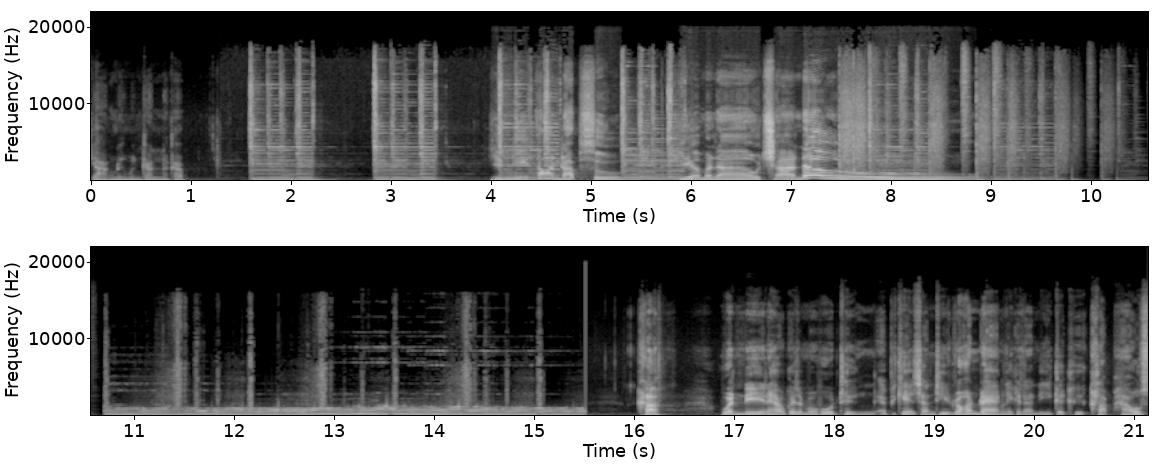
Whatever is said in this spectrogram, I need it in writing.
อย่างหนึ่งเหมือนกันนะครับ ยินดีต้อนรับสู่เฮียมะนาว Channel ครับวันนี้นะครับก็จะมาพูดถึงแอปพลิเคชันที่ร้อนแรงในขณะนี้ก็คือ Clubhouse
